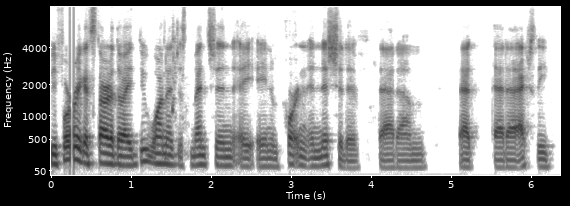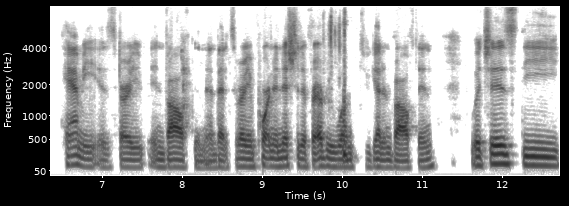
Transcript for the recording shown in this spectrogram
before we get started, though, I do want to just mention a, an important initiative that um, that that uh, actually Tammi is very involved in, and that it's a very important initiative for everyone to get involved in, which is the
